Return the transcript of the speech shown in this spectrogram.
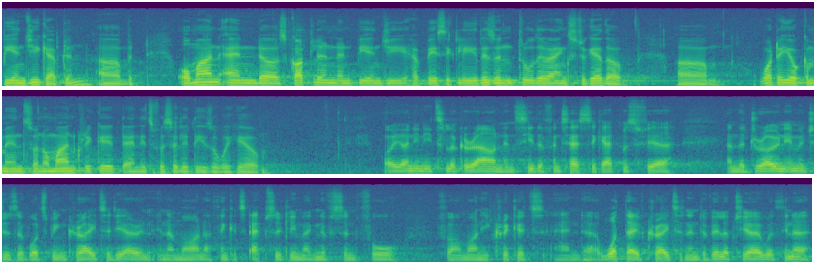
PNG captain, uh, but Oman and uh, Scotland and PNG have basically risen through the ranks together. Um, what are your comments on Oman cricket and its facilities over here? Well, you only need to look around and see the fantastic atmosphere and the drone images of what's been created here in, in Oman. I think it's absolutely magnificent for, for Omani cricket and uh, what they've created and developed here within a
